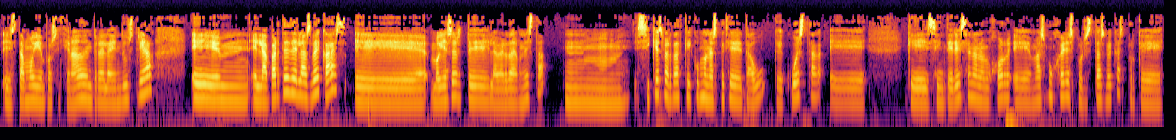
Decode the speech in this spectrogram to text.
está muy bien posicionado dentro de la industria. Em, en la parte de las becas, eh, voy a serte la verdad honesta, mm, sí que es verdad que hay como una especie de tabú que cuesta eh, que se interesen a lo mejor más mujeres por estas becas porque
